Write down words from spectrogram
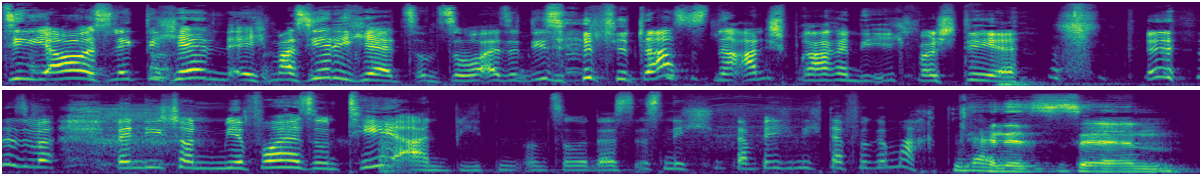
zieh dich aus, leg dich hin, ich massiere dich jetzt und so. Also diese, das ist eine Ansprache, die ich verstehe. Ist, wenn die schon mir vorher so einen Tee anbieten und so, das ist nicht, da bin ich nicht dafür gemacht. Nein, das ist, ähm,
